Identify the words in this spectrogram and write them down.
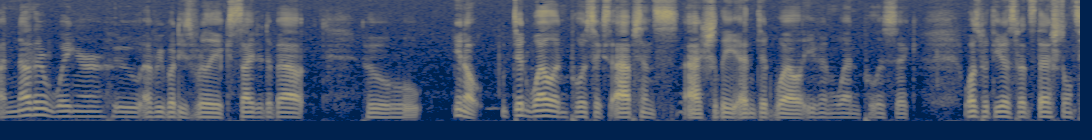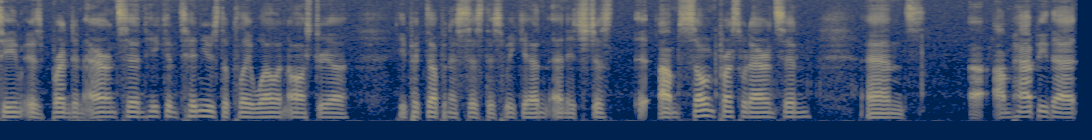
Another winger who everybody's really excited about, who you know did well in Pulisic's absence actually, and did well even when Pulisic was with the U.S. men's national team, is Brendan Aaronson. He continues to play well in Austria. He picked up an assist this weekend, and it's just I'm so impressed with Aaronson, and uh, I'm happy that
